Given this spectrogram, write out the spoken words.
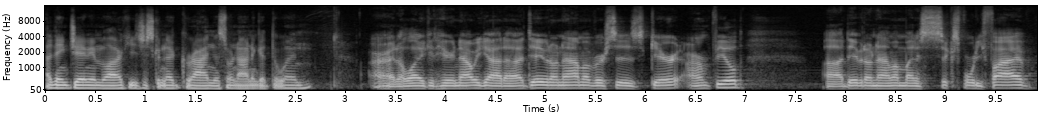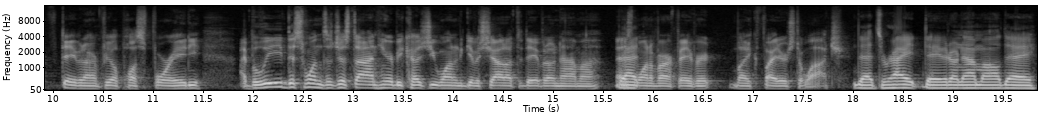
I think Jamie Mullarkey's just going to grind this one out and get the win. All right, I like it here. Now we got uh, David Onama versus Garrett Armfield. Uh, David Onama minus 645, David Armfield plus 480. I believe this one's just on here because you wanted to give a shout out to David Onama as That- one of our favorite like fighters to watch. That's right, David Onama all day.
